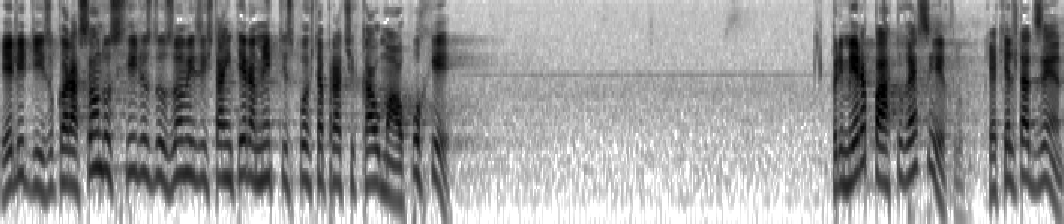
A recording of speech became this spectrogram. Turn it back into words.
ele diz: O coração dos filhos dos homens está inteiramente disposto a praticar o mal. Por quê? Primeira parte do versículo. O que é que ele está dizendo?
